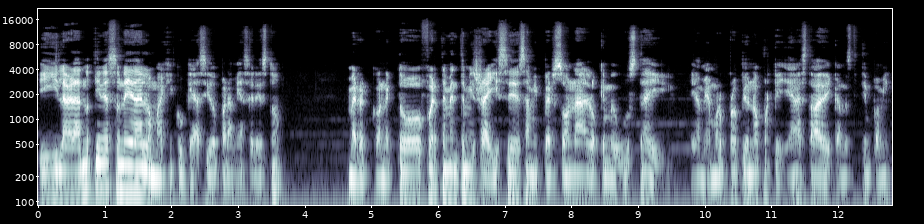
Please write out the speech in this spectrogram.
Y la verdad no tienes una idea de lo mágico que ha sido para mí hacer esto me reconectó fuertemente a mis raíces, a mi persona, a lo que me gusta y, a mi amor propio, ¿no? Porque ya estaba dedicando este tiempo a mí.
